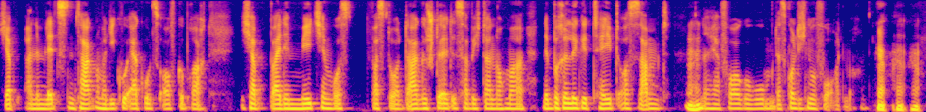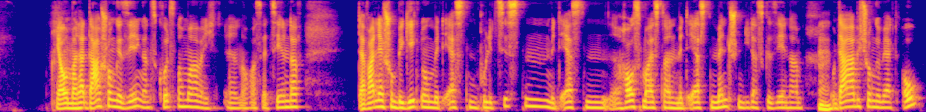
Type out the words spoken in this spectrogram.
Ich habe an dem letzten Tag nochmal die QR-Codes aufgebracht. Ich habe bei dem Mädchen, was, was dort dargestellt ist, habe ich dann nochmal eine Brille getaped aus Samt Mhm. ne, hervorgehoben. Das konnte ich nur vor Ort machen. Ja, ja, ja. Ja, und man hat da schon gesehen, ganz kurz nochmal, wenn ich äh, noch was erzählen darf, da waren ja schon Begegnungen mit ersten Polizisten, mit ersten äh, Hausmeistern, mit ersten Menschen, die das gesehen haben. Mhm. Und da habe ich schon gemerkt, oh,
